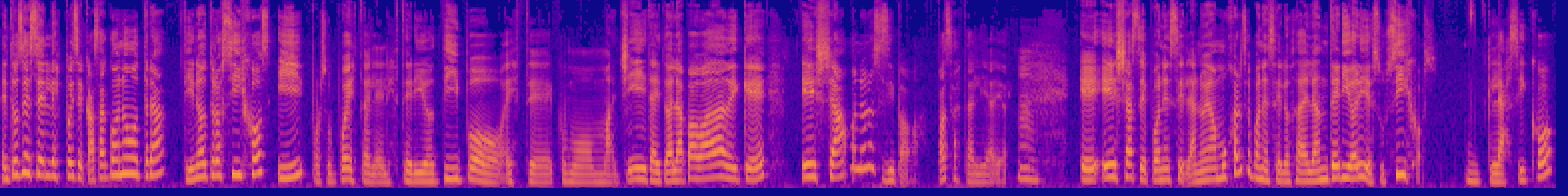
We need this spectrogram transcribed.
Entonces él después se casa con otra, tiene otros hijos y, por supuesto, el, el estereotipo este, como machista y toda la pavada de que ella, bueno, no sé si pavada, pasa hasta el día de hoy. Mm. Eh, ella se pone, la nueva mujer se pone celosa del anterior y de sus hijos. Un clásico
